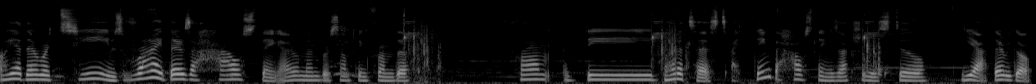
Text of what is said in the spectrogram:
Oh yeah, there were teams. Right, there's a house thing. I remember something from the from the beta test. I think the house thing is actually still yeah, there we go.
